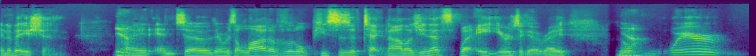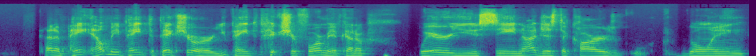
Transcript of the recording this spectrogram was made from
innovation. Yeah. Right. And so there was a lot of little pieces of technology. And that's what, eight years ago, right? Yeah. Where kind of paint, help me paint the picture or you paint the picture for me of kind of where you see not just the cars going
